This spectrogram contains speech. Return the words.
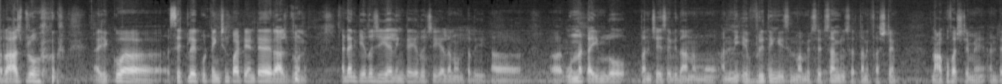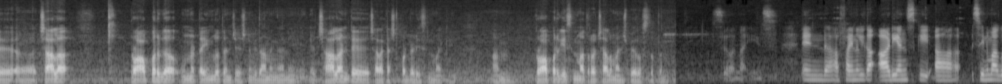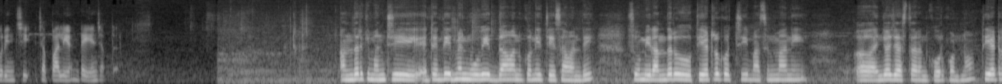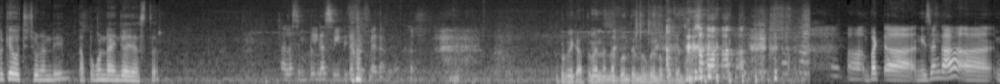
రాజ్ బ్రో ఎక్కువ సెట్లో ఎక్కువ టెన్షన్ పార్టీ అంటే రాజ్ బ్రోనే. అంటే ఆయనకి ఏదో చేయాలి ఇంకా ఏదో చేయాలని ఉంటుంది. ఉన్న టైంలో తను చేసే విధానము అన్ని ఎవ్రీథింగ్ ఈ సినిమా మీరు సెట్ సాంగ్ చూసారు తనకి ఫస్ట్ టైం నాకు ఫస్ట్ టైమే అంటే చాలా ప్రాపర్గా ఉన్న టైంలో తను చేసిన విధానం కానీ చాలా అంటే చాలా కష్టపడ్డాడు ఈ సినిమాకి. ప్రాపర్గా ఈ సినిమా తర్వాత చాలా మంచి పేరు వస్తుంది తనకి. సో నైస్ అండ్ ఫైనల్గా ఆడియన్స్కి సినిమా గురించి చెప్పాలి అంటే ఏం చెప్తారు? అందరికీ మంచి ఎంటర్టైన్మెంట్ మూవీ ఇద్దాం అనుకొని చేసామండి సో మీరందరూ థియేటర్కి వచ్చి మా సినిమాని ఎంజాయ్ చేస్తారని కోరుకుంటున్నాం. థియేటర్కే వచ్చి చూడండి. తప్పకుండా ఎంజాయ్ చేస్తారు. చాలా సింపుల్గా స్వీట్గా చెప్పారు ఇప్పుడు మీకు అర్థమైందన్న గొంతు ఎందుకు పోయిందో బట్ నిజంగా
